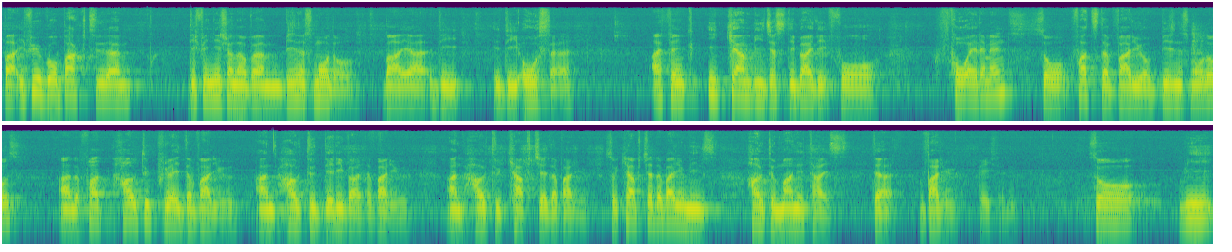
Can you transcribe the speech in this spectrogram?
but if you go back to the definition of um, business model by uh, the, the author, I think it can be just divided for four elements. So what's the value of business models, and how to create the value, and how to deliver the value, and how to capture the value. So capture the value means how to monetize the value, basically. So we,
